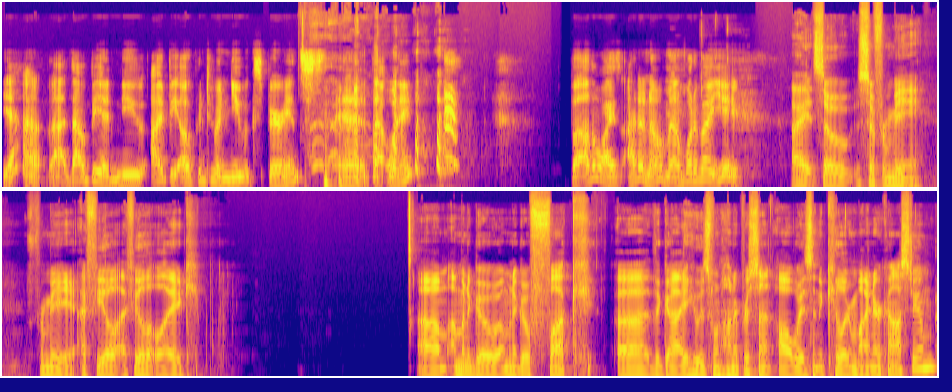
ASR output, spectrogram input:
Yeah, that, that would be a new. I'd be open to a new experience uh, that way. but otherwise, I don't know, man. What about you? All right, so so for me, for me, I feel I feel that like um I'm going to go I'm to go fuck uh the guy who is 100% always in a killer miner costume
